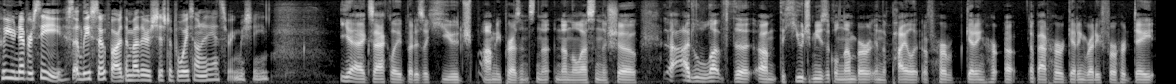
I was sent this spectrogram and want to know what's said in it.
Who you never see, at least so far. The mother is just a voice on an answering machine. Yeah, exactly. But is a huge omnipresence n- nonetheless in the show. I love the um, the huge musical number in the pilot of her getting her uh, about her getting ready for her date,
